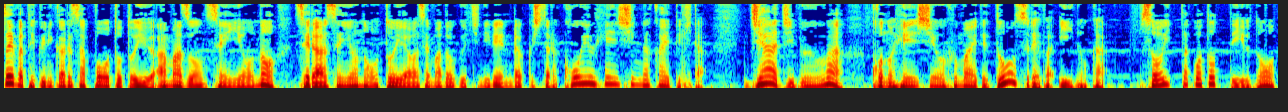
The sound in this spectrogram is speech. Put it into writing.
例えばテクニカルサポートという Amazon 専用の、セラー専用のお問い合わせ窓口に連絡したら、こういう返信が返ってきた。じゃあ自分は、この返信を踏まえてどうすればいいのか。そういったことっていうのを、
